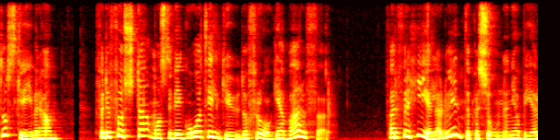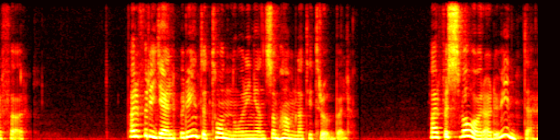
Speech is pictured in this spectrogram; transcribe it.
Då skriver han För det första måste vi gå till Gud och fråga varför. Varför helar du inte personen jag ber för? Varför hjälper du inte tonåringen som hamnat i trubbel? Varför svarar du inte?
